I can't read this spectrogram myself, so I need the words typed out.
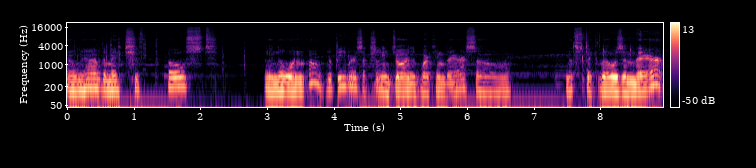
Uh, we have the makeshift post. Uh, no one... Oh, the beavers actually enjoy working there, so... Let's stick those in there.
